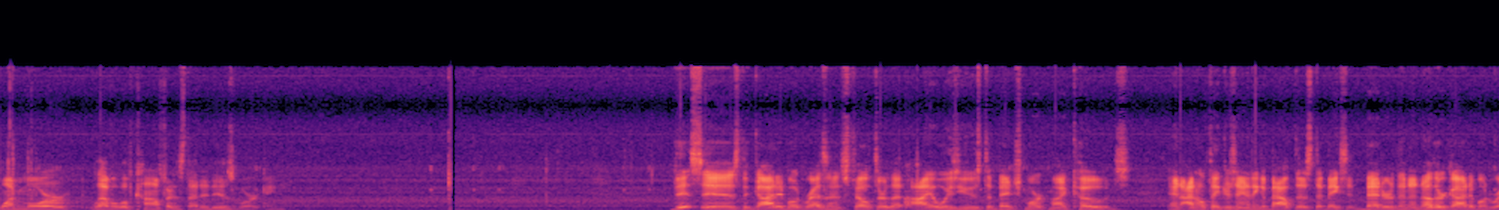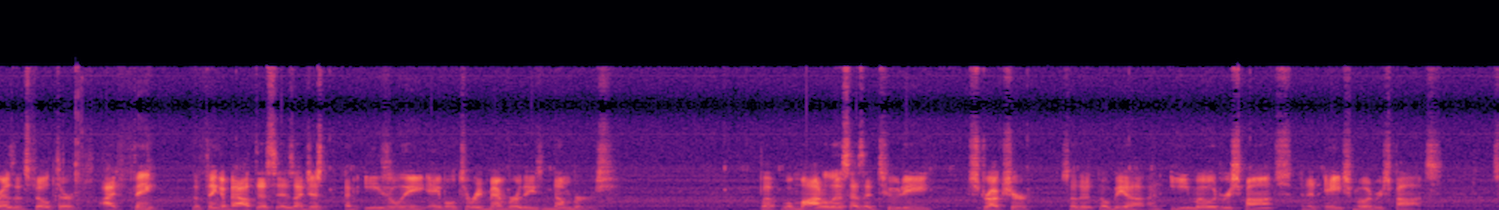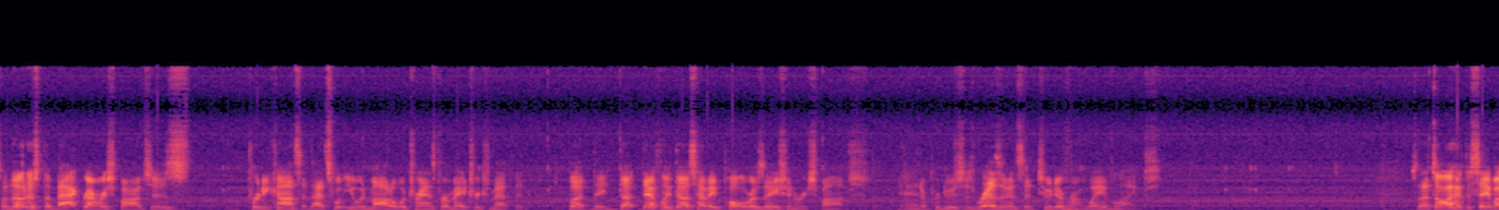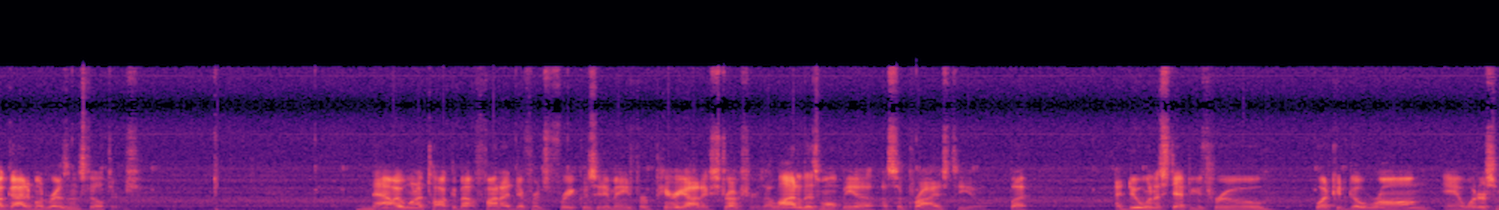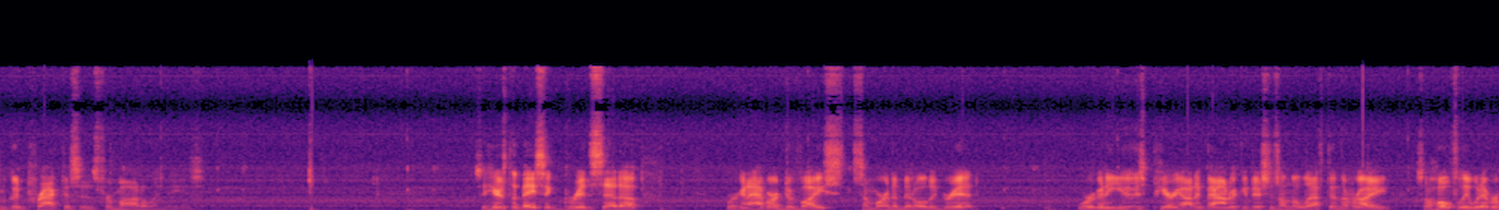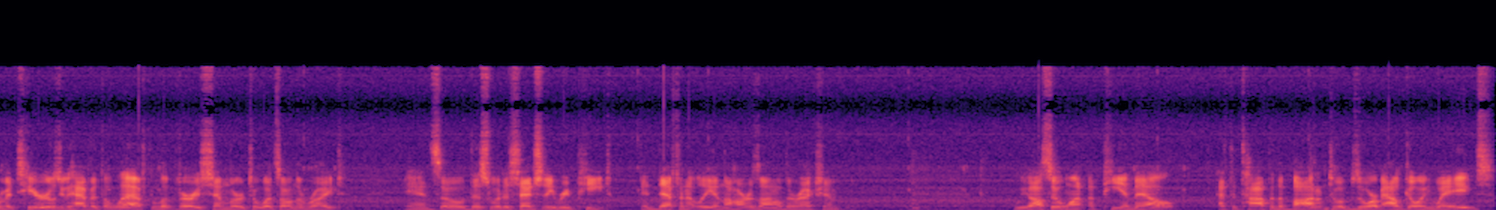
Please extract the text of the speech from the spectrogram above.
one more level of confidence that it is working. This is the guided mode resonance filter that I always use to benchmark my codes. And I don't think there's anything about this that makes it better than another guided mode resonance filter. I think the thing about this is I just am easily able to remember these numbers. But we'll model this as a 2D structure so that there'll be a, an E mode response and an H mode response. So notice the background response is pretty constant. That's what you would model with transfer matrix method. But they definitely does have a polarization response and it produces resonance at two different wavelengths. So that's all I have to say about guided mode resonance filters. Now I want to talk about finite difference frequency domain for periodic structures. A lot of this won't be a, a surprise to you, but I do want to step you through what could go wrong and what are some good practices for modeling these. So here's the basic grid setup. We're going to have our device somewhere in the middle of the grid. We're going to use periodic boundary conditions on the left and the right so hopefully whatever materials you have at the left look very similar to what's on the right. And so this would essentially repeat indefinitely in the horizontal direction. We also want a PML at the top and the bottom to absorb outgoing waves.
